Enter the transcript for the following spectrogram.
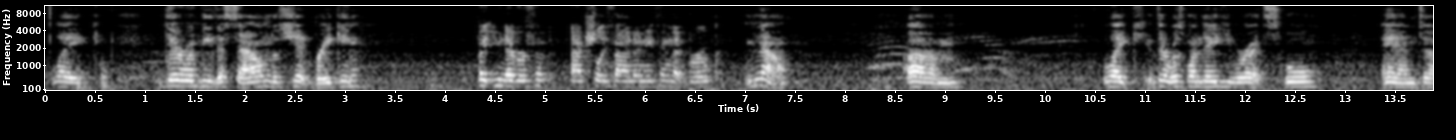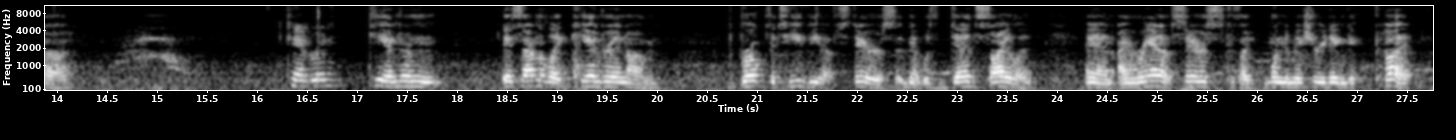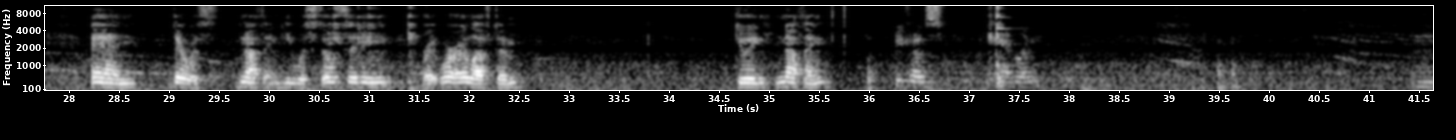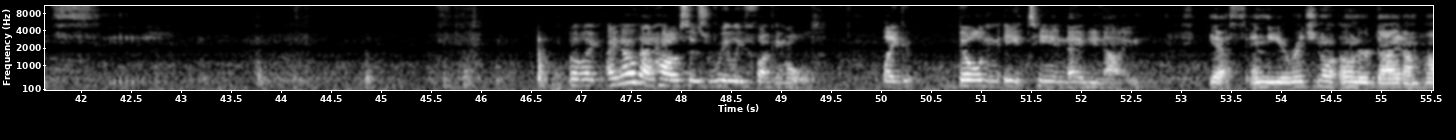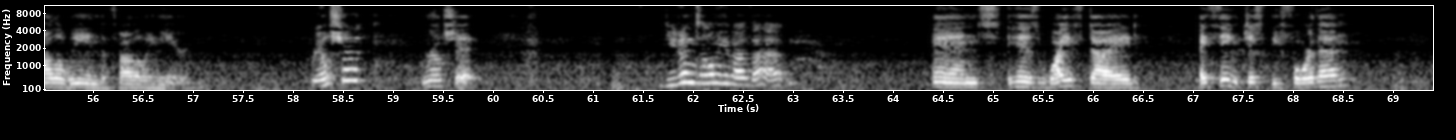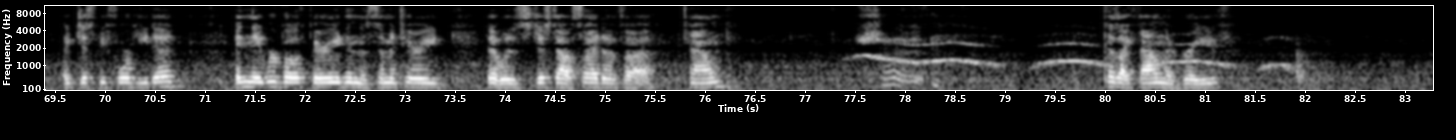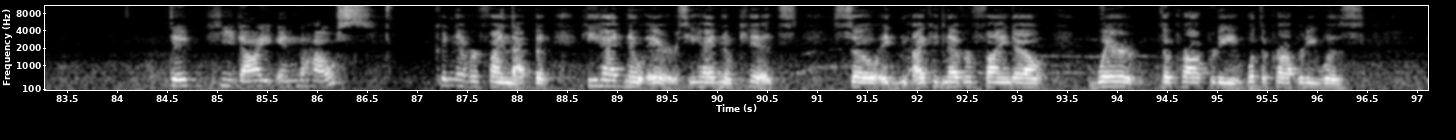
like there would be the sound of shit breaking. But you never f- actually found anything that broke. No. Um, like there was one day you were at school, and uh, Candrin, Candron, it sounded like Candron um, broke the TV upstairs, and it was dead silent. And I ran upstairs because I wanted to make sure he didn't get cut, and there was nothing. He was still sitting right where I left him, doing nothing. because Candrin. Let's But like, I know that house is really fucking old. Like, built in 1899. Yes, and the original owner died on Halloween the following year. Real shit? Real shit. You didn't tell me about that. And his wife died, I think, just before then. Like, just before he did. And they were both buried in the cemetery that was just outside of uh, town. Shit. Because I found their grave. Did he die in the house? Could never find that, but he had no heirs. He had no kids. So it, I could never find out where the property, what the property was,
